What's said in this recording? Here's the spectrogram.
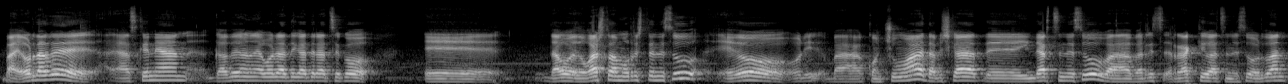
Bai, hor daude, azkenean gaude egoeratik ateratzeko e, dago edo gastoa murrizten duzu, edo hori, ba, kontsumoa eta pixkat e, indartzen duzu, ba, berriz reaktibatzen duzu. Orduan,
